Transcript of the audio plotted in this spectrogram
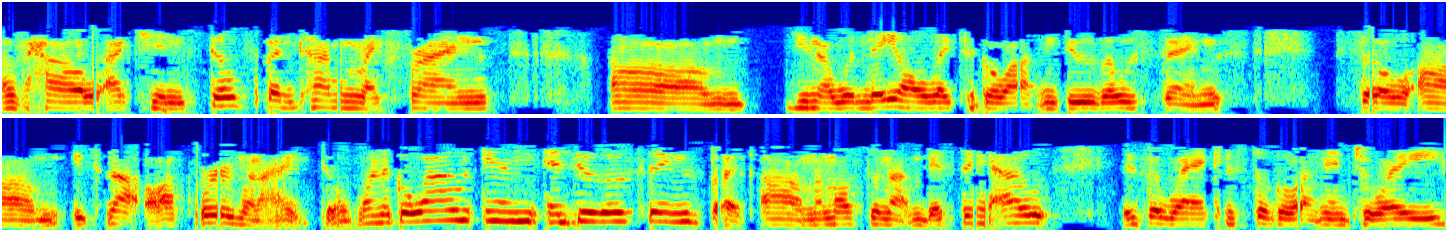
of how I can still spend time with my friends? Um, you know, when they all like to go out and do those things. So um, it's not awkward when I don't want to go out and, and do those things, but um, I'm also not missing out. Is a way I can still go out and enjoy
